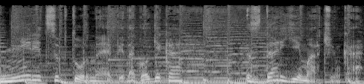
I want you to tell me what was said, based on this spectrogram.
Нерецептурная педагогика с Дарьей Марченко.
